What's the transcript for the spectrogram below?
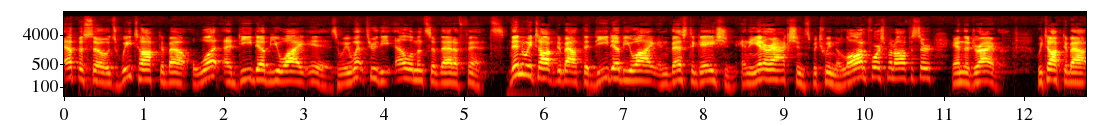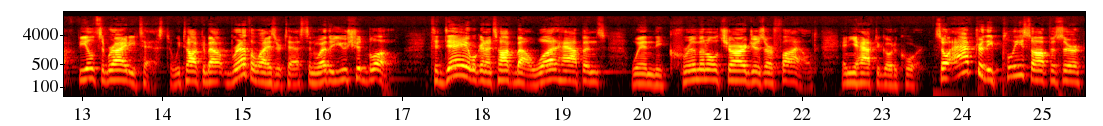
episodes, we talked about what a DWI is, and we went through the elements of that offense. Then we talked about the DWI investigation and the interactions between the law enforcement officer and the driver. We talked about field sobriety test. We talked about breathalyzer test and whether you should blow. Today, we're going to talk about what happens when the criminal charges are filed and you have to go to court. So, after the police officer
